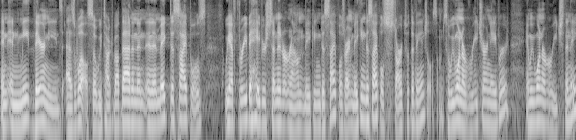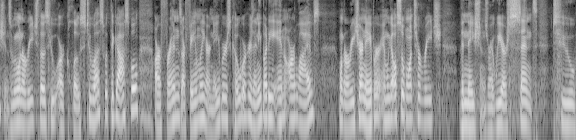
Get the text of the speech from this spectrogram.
and, and meet their needs as well. So we talked about that. And then, and then make disciples. We have three behaviors centered around making disciples, right? Making disciples starts with evangelism. So we want to reach our neighbor and we want to reach the nations. We want to reach those who are close to us with the gospel, our friends, our family, our neighbors, coworkers, anybody in our lives. We want to reach our neighbor and we also want to reach the nations, right? We are sent to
